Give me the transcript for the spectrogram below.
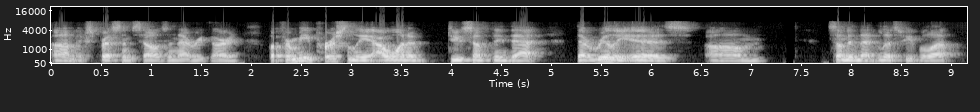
um, express themselves in that regard. But for me personally, I want to do something that that really is um, something that lifts people up,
